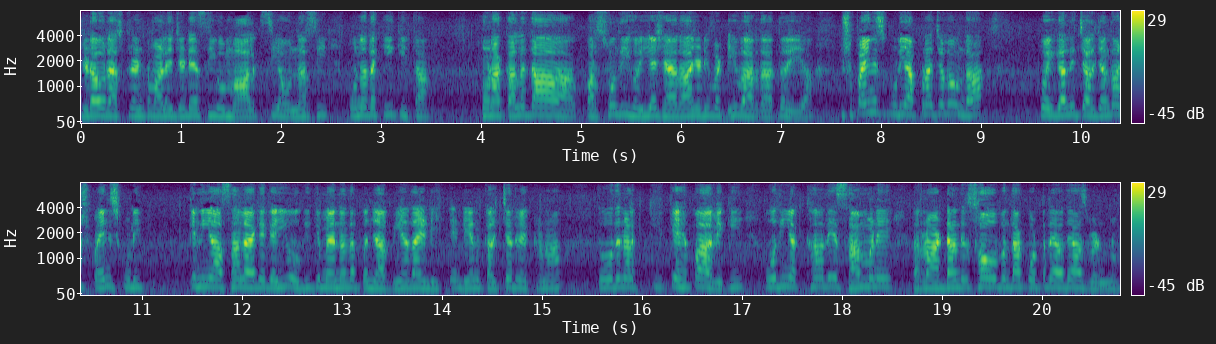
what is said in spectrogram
ਜਿਹੜਾ ਉਹ ਰੈਸਟੋਰੈਂਟ ਵਾਲੇ ਜਿਹੜੇ ਸੀ, ਉਹ ਮਾਲਕ ਸੀ ਓਨਰ ਸੀ, ਉਹਨਾਂ ਦਾ ਕੀ ਕੀਤਾ? ਹੁਣ ਆ ਕੱਲ ਦਾ ਪਰਸੋਂ ਦੀ ਹੋਈ ਆ ਸ਼ਾਇਦ ਆ ਜਿਹੜੀ ਵੱਡੀ ਵਾਰਦਾਤ ਹੋਈ ਆ। ਸਪਾਈਨਸ ਕੁੜੀ ਆਪਣਾ ਚਲੋ ਹੁੰਦਾ, ਕੋਈ ਗੱਲ ਨਹੀਂ ਚੱਲ ਜਾਂਦਾ। ਸਪਾਈਨਸ ਕੁੜੀ ਕਿੰਨੀਆਂ ਆਸਾਂ ਲੈ ਕੇ ਗਈ ਹੋਗੀ ਕਿ ਮੈਂ ਇਹਨਾਂ ਦਾ ਪੰਜਾਬੀਆਂ ਦਾ ਇੰਡੀ- ਇੰਡੀਅਨ ਕਲਚਰ ਵੇਖਣਾ, ਤੇ ਉਹਦੇ ਨਾਲ ਕੀ- ਕਿਸੇ ਭਾਵੇਂ ਕੀ ਉਹਦੀਆਂ ਅੱਖਾਂ ਦੇ ਸਾਹਮਣੇ ਰਾਡਾਂ ਦੇ 100 ਬੰਦਾ ਕੁੱਟ ਰਿਹਾ ਉਹਦੇ ਹਸਬੰਡ ਨੂੰ।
